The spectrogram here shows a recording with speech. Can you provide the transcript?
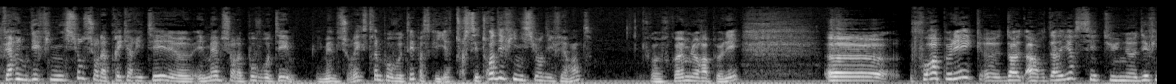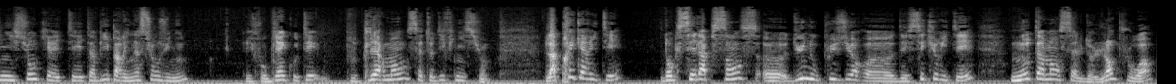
faire une définition sur la précarité euh, et même sur la pauvreté et même sur l'extrême pauvreté parce qu'il y a ces trois définitions différentes. Il faut, quand même le rappeler. Euh, faut rappeler que, euh, alors d'ailleurs c'est une définition qui a été établie par les Nations Unies. Il faut bien écouter plus clairement cette définition. La précarité, donc c'est l'absence d'une ou plusieurs des sécurités, notamment celle de l'emploi,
